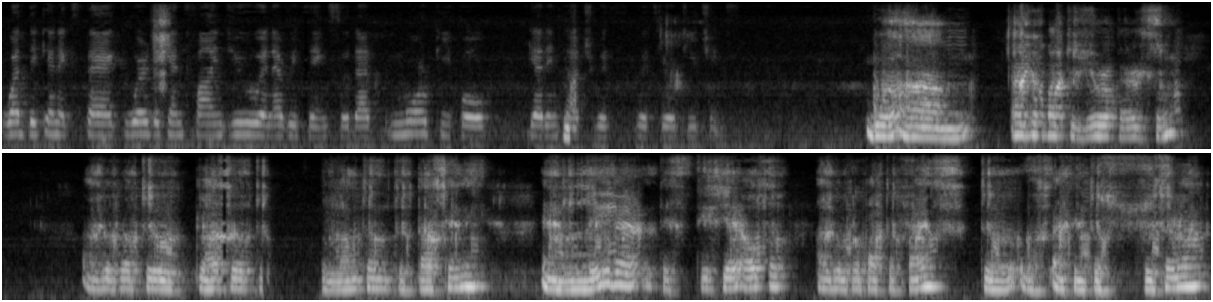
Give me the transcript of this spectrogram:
what they can expect, where they can find you, and everything, so that more people get in touch with, with your teachings. Well, um, I go back to Europe very soon. I go back to Glasgow, to, London, to Tuscany, and later this, this year also I will go back to France, to I think to Switzerland,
